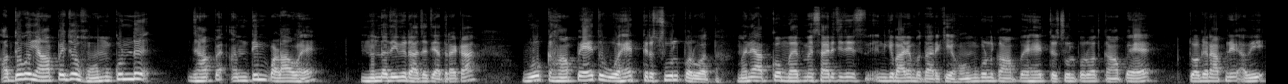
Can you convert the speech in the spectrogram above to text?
अब देखो, यहाँ पे जो होमकुंड, जहाँ पे अंतिम पड़ाव है नंदा देवी राजत यात्रा का, वो कहाँ पे है? तो वो है त्रिशूल पर्वत। मैंने आपको मैप में सारी चीज़ें इनके बारे में बता रखी है। होमकुंड कहाँ पे है, त्रिशूल पर्वत कहाँ पे है? तो अगर आपने अभी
